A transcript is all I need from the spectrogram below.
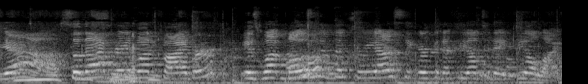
Yeah, so that grade one fiber is what most of the crias that you're gonna feel today feel like.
